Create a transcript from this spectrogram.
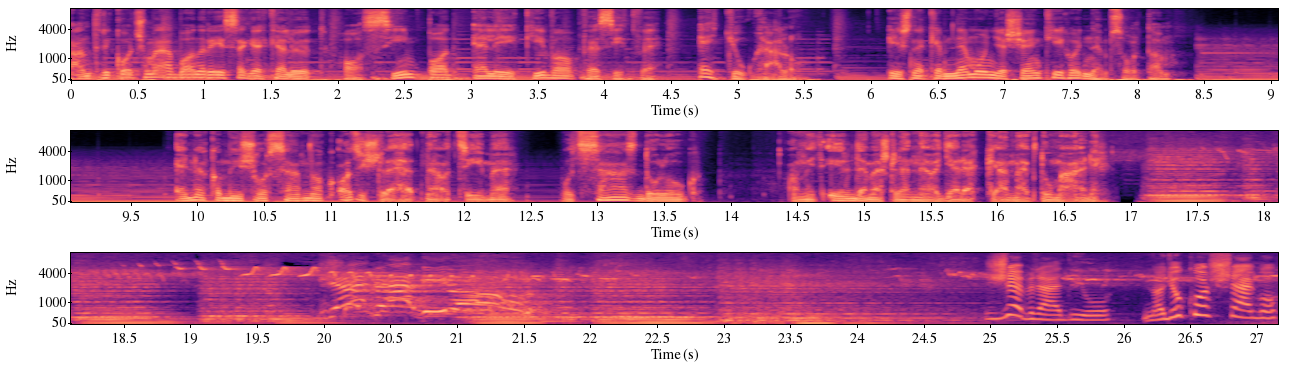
country kocsmában részegek előtt, ha a színpad elé ki van feszítve egy tyúkháló. És nekem nem mondja senki, hogy nem szóltam. Ennek a műsorszámnak az is lehetne a címe, hogy száz dolog, amit érdemes lenne a gyerekkel megdumálni. Zsebrádió. Nagy okosságok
